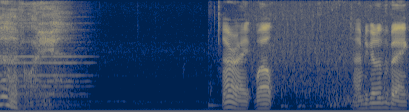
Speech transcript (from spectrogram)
Oh boy. Alright, well. Time to go to the bank.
